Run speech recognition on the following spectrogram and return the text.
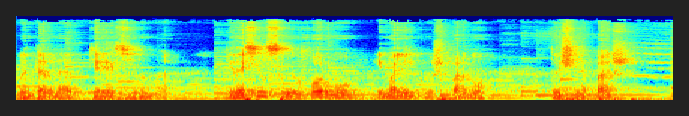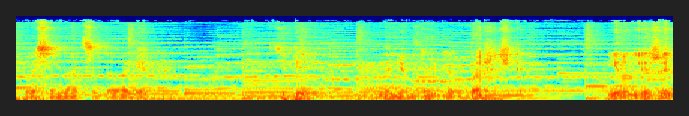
в интернат Терезинума и носил свою форму и маленькую шпагу, точно паш XVIII века. Теперь на нем только рубашечка, и он лежит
